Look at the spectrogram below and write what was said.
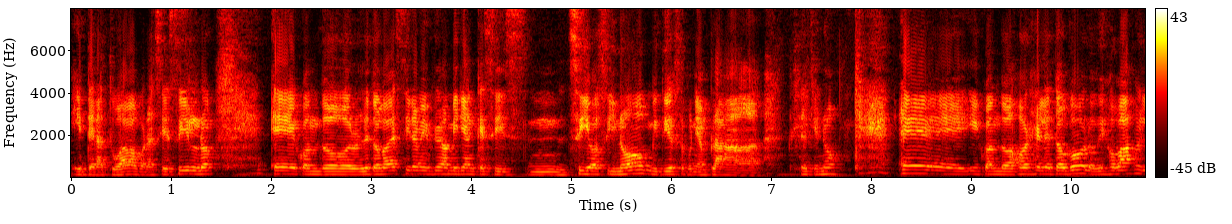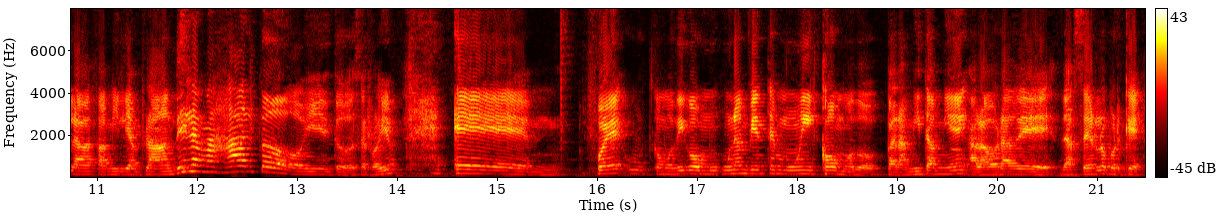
interactuaba, por así decirlo. Eh, cuando le tocaba decir a mi prima Miriam que si sí o si no, mi tío se ponía en plan, dile que no. Eh, y cuando a Jorge le tocó, lo dijo bajo y la familia en plan, dile más alto y todo ese rollo. Eh, fue, como digo, un ambiente muy cómodo para mí también a la hora de, hacerlo porque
